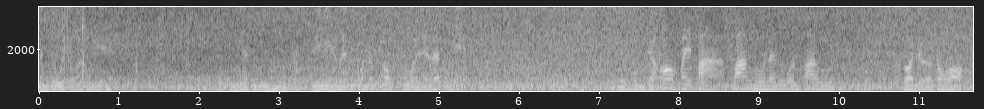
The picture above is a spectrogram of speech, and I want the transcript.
มันดูดตรงนี้ ตรงนี้จะมีหินนี่เห็นไหมทุกคนน้ำตกสวยเลยนะตรงนี้ เดี๋ยวผมจะอ้อมไปป่าฟางนู้นนะทุกคนฟางนู้น ก็เดี๋ยวเราต้องเลาะไป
